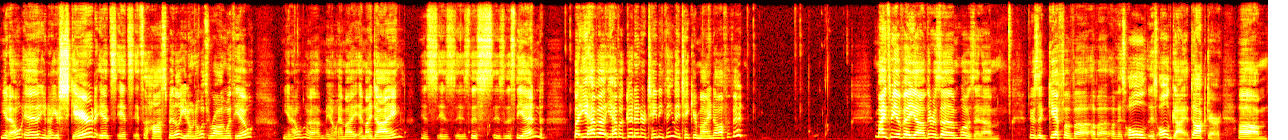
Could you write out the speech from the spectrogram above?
You know, uh, you know, you're scared. It's it's it's a hospital. You don't know what's wrong with you. You know, um, you know, am I am I dying? Is is is this is this the end? But you have a you have a good entertaining thing. They take your mind off of it. Reminds me of a uh, there was a what was it? Um, there's a gif of a, of a of this old this old guy, a doctor, um,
